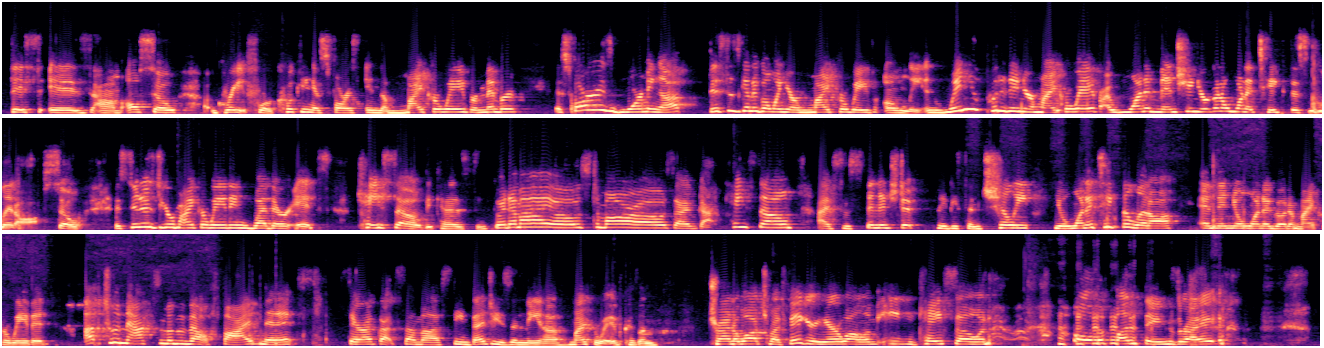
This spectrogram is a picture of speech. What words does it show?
This is um, also great for cooking as far as in the microwave. Remember, as far as warming up, this is gonna go in your microwave only. And when you put it in your microwave, I wanna mention you're gonna wanna take this lid off. So as soon as you're microwaving, whether it's queso, because Cinco de Mayo's tomorrow, so I've got queso, I have some spinach dip, maybe some chili. You'll wanna take the lid off and then you'll wanna go to microwave it up to a maximum of about five minutes. Sarah, I've got some uh, steamed veggies in the uh, microwave because I'm trying to watch my figure here while I'm eating queso and all the fun things, right?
